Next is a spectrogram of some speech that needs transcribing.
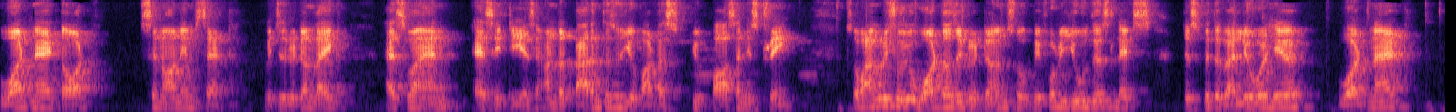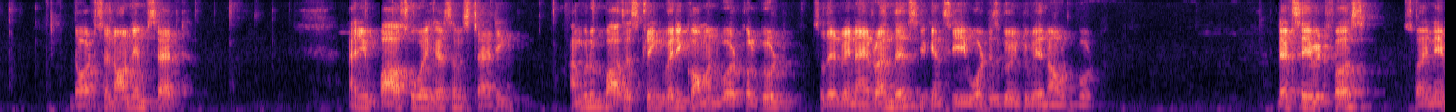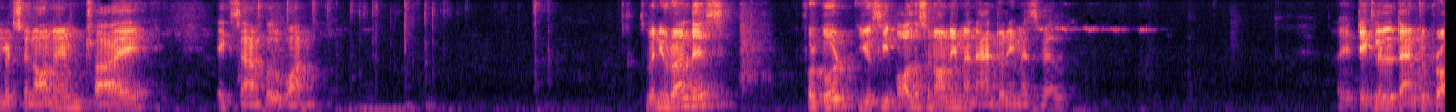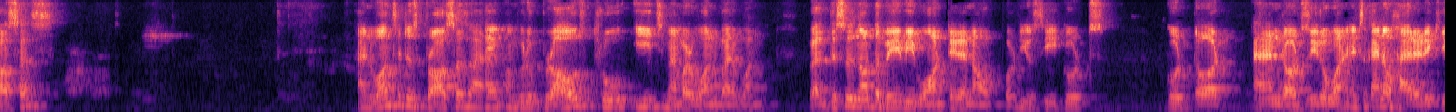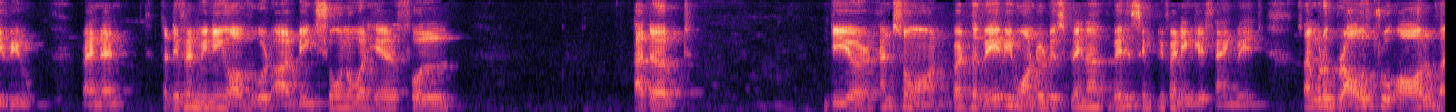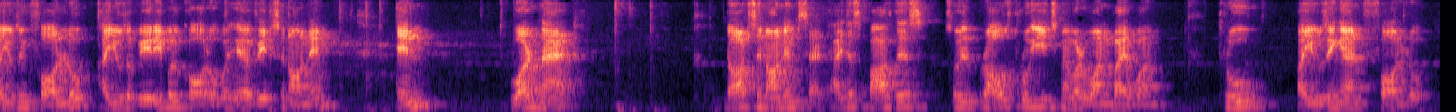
wordnet dot synonym set which is written like syn set as under parenthesis you pass you pass a string. So i'm going to show you what does it return. So before we use this let's display the value over here wordnet dot synonym set. And you pass over here some static. I'm going to pass a string very common word called good so that when i run this you can see what is going to be an output. Let's save it first. So i name it synonym try example one. So when you run this for good you see all the synonym and antonym as well it take a little time to process. And once it is processed I, am going to browse through each member one by one. Well this is not the way we wanted an output. You see goods good dot and dot zero one. It's a kind of hierarchy view right? And the different meaning of good are being shown over here full adapt dear and so on. But the way we want to display in a very simplified english language. So i'm going to browse through all by using for loop. I use a variable called over here with synonym in wordnet dot synonym set. I just pass this. So we'll browse through each member one by one through by using and for loop.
